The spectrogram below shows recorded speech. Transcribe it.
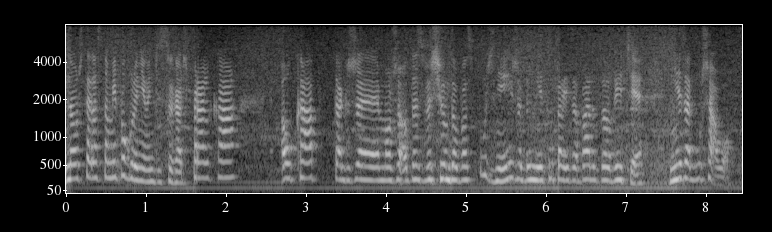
No już teraz to mnie w ogóle nie będzie słychać. Pralka, okap, także może odezwę się do Was później, żeby mnie tutaj za bardzo, wiecie, nie zagłuszało.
